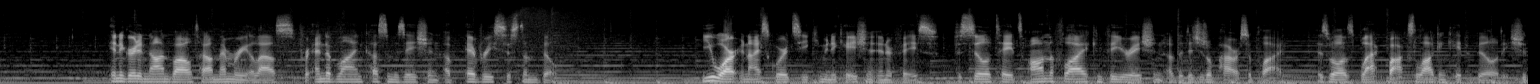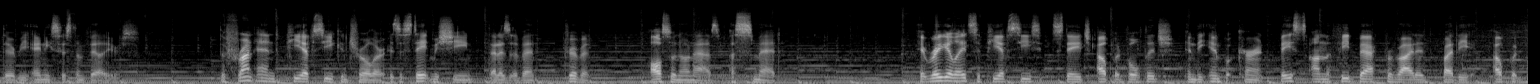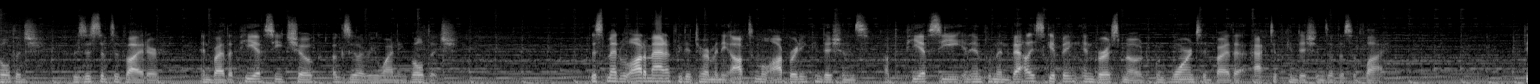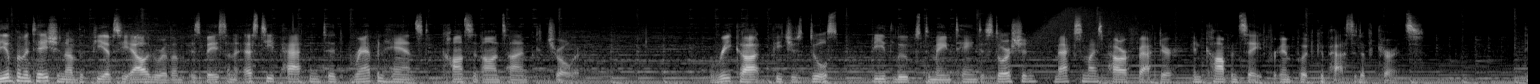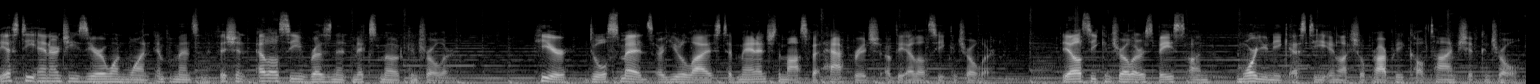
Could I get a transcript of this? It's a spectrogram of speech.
Integrated non-volatile memory allows for end-of-line customization of every system built. UART and I2C communication interface facilitates on-the-fly configuration of the digital power supply, as well as black box logging capability should there be any system failures. The front-end PFC controller is a state machine that is event-driven, also known as a SMED. It regulates the PFC stage output voltage and the input current based on the feedback provided by the output voltage resistance divider and by the PFC choke auxiliary winding voltage. This SMED will automatically determine the optimal operating conditions of the PFC and implement valley skipping and burst mode when warranted by the active conditions of the supply. The implementation of the PFC algorithm is based on an ST patented ramp enhanced constant on time controller. RECOT features dual speed loops to maintain distortion, maximize power factor, and compensate for input capacitive currents. The ST Energy 011 implements an efficient LLC resonant mixed mode controller. Here, dual SMEDs are utilized to manage the MOSFET half bridge of the LLC controller. The LLC controller is based on more unique ST intellectual property called time shift control.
